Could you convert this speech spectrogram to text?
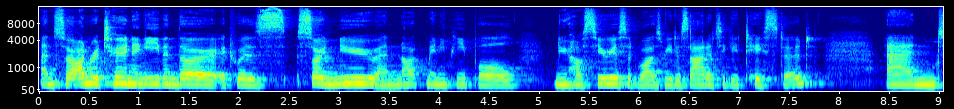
And so on returning, even though it was so new and not many people knew how serious it was, we decided to get tested. And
